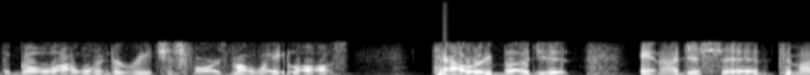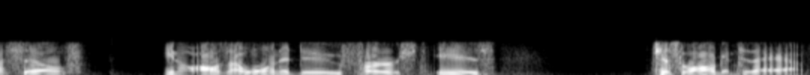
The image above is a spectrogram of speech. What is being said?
the goal I wanted to reach as far as my weight loss, calorie budget, and I just said to myself, you know, all I want to do first is just log into the app,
